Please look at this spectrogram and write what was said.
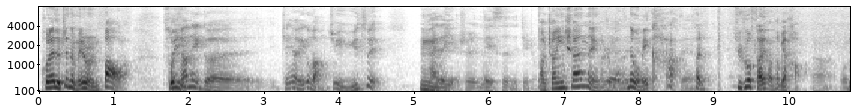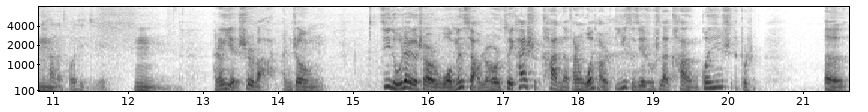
后来就真的没有人报了。所以好像那个之前有一个网剧《余罪》嗯拍的也是类似的这种。哦，张一山那个是吧那我没看，但据说反响特别好。嗯，我嗯看了头几集。嗯，反正也是吧。反正缉毒这个事儿，我们小时候最开始看的，反正我小时候第一次接触是在看观音是不是？呃，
